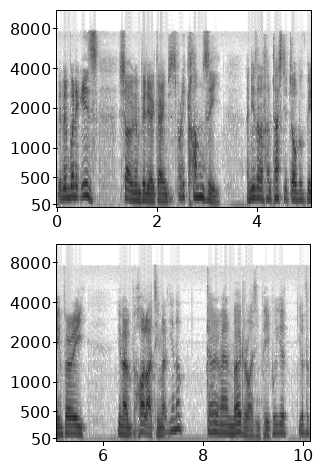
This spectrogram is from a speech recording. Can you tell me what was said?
and then when it is shown in video games, it's very clumsy. And you've done a fantastic job of being very, you know, highlighting that you're not going around murderizing people. You're you're the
